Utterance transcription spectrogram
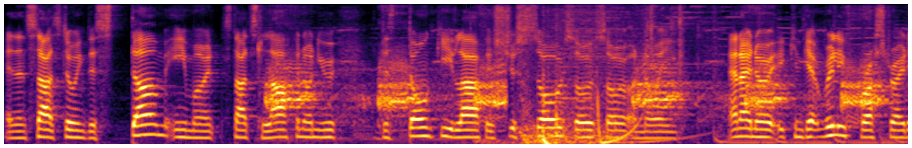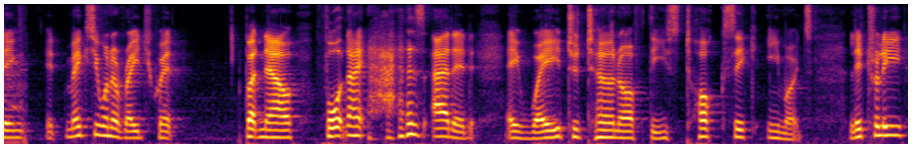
and then starts doing this dumb emote, starts laughing on you. This donkey laugh is just so, so, so annoying. And I know it can get really frustrating. It makes you want to rage quit. But now, Fortnite has added a way to turn off these toxic emotes. Literally,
